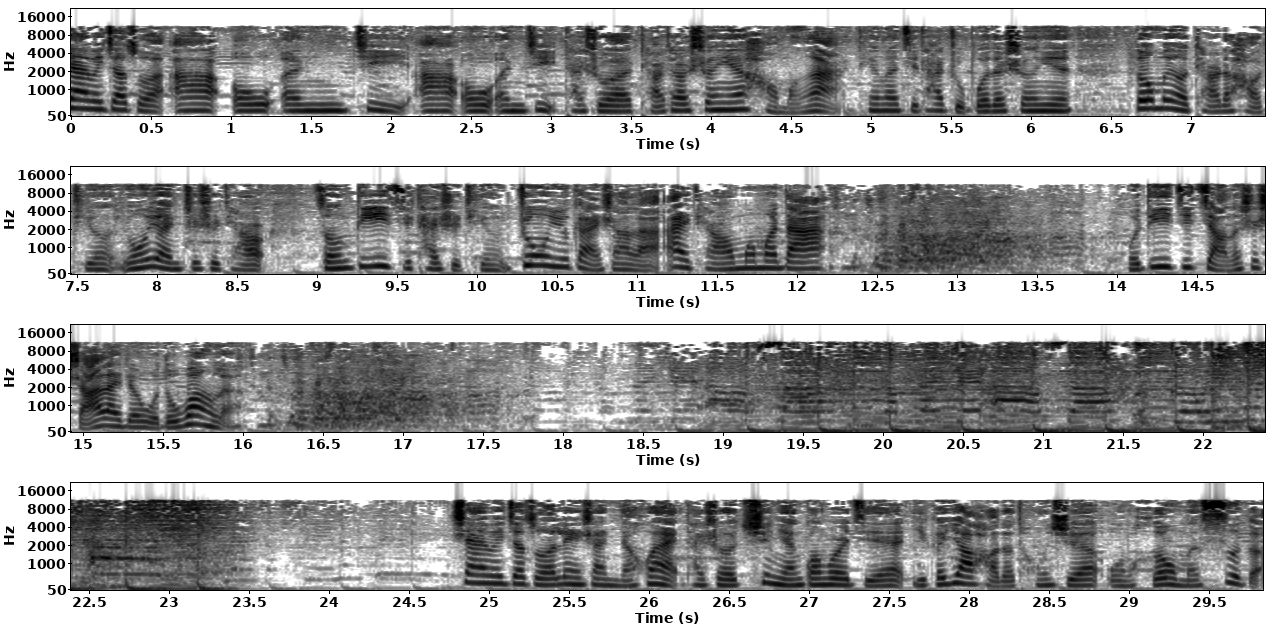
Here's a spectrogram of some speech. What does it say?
下一位叫做 R O N G R O N G，他说条条声音好萌啊，听了其他主播的声音都没有条的好听，永远支持条，从第一集开始听，终于赶上了，爱条么么哒。我第一集讲的是啥来着？我都忘了。下一位叫做恋上你的坏，他说去年光棍节，一个要好的同学，我们和我们四个，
